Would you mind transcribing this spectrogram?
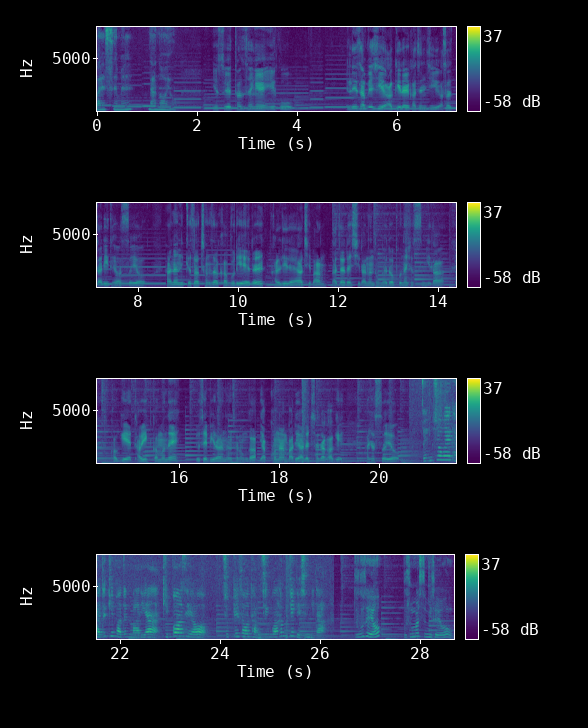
말씀을 나눠요. 예수의 탄생의 예고 엘리사벳이 아기를 가진 지 여섯 달이 되었어요. 하나님께서 천사 가브리엘을 갈리레아 지방 나자렛이라는 동네로 보내셨습니다. 거기에 다윗 가문의 요셉이라는 사람과 약혼한 마리아를 찾아가게 하셨어요. 은총을 가득히 받은 마리아, 기뻐하세요. 주께서 당신과 함께 계십니다. 누구세요? 무슨 말씀이세요?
